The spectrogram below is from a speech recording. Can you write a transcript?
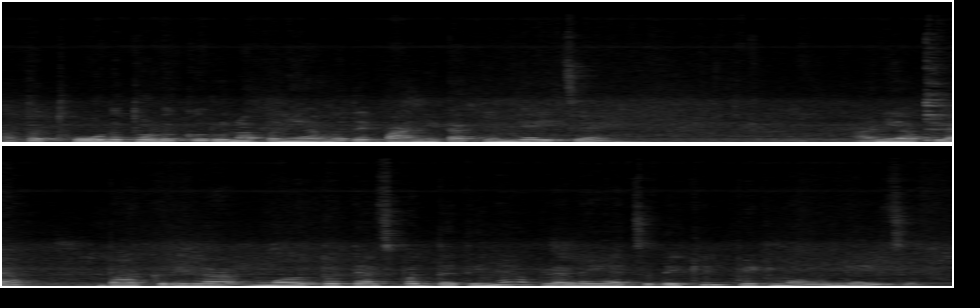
आता थोडं थोडं करून आपण यामध्ये पाणी टाकून घ्यायचं आहे आणि आपल्या भाकरीला मळतो त्याच पद्धतीने आपल्याला याचं देखील पीठ मळून घ्यायचं आहे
